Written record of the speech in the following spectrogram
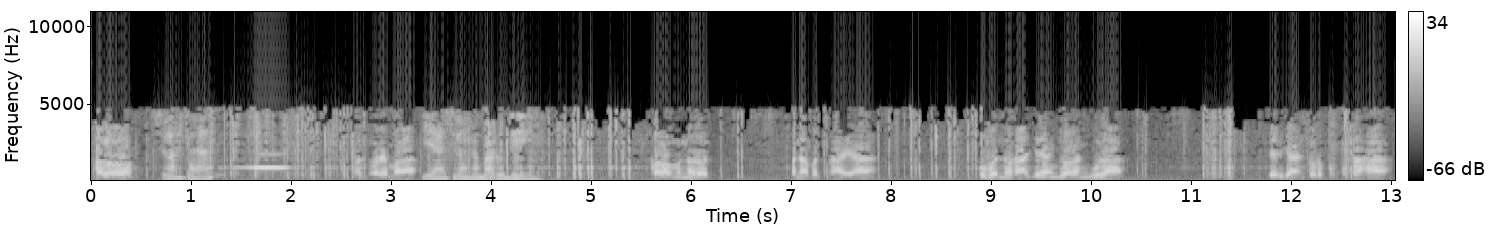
Halo, Silahkan. selamat sore Mbak. Ya, silahkan Pak Rudi. Kalau menurut pendapat saya, gubernur aja yang jualan gula. Jadi jangan suruh pengusaha.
